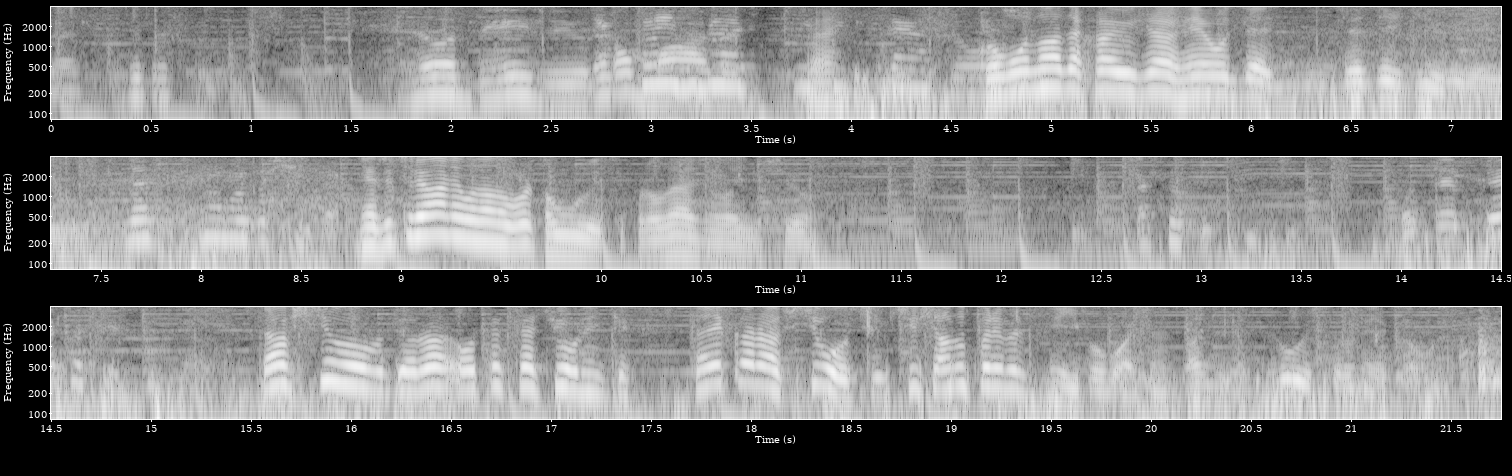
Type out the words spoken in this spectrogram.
блядь. Ти прошу. Геодезію, помазати. Кому треба, хай вже геодезію її. Це нова защита. Ні, тут реально вона на вулиці пролежала і все. А що ти? Оце все почистити? Та все, от ра- оце це чорненьке. Та яка раз, все, все, все, а ну переверни її побачимо. А з другої сторони яка вона.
